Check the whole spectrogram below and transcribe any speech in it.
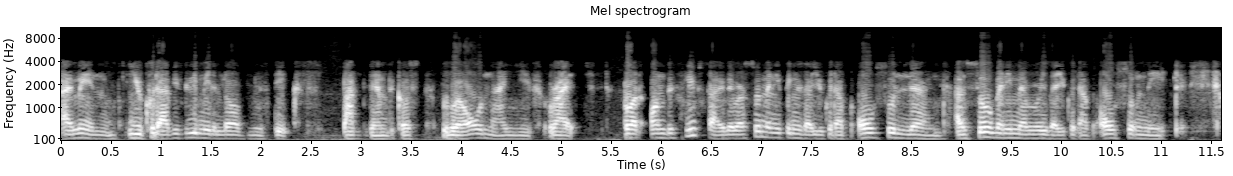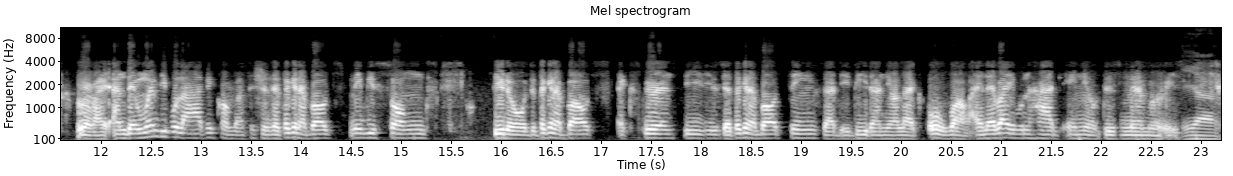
I mean, you could have easily made a lot of mistakes back then because we were all naive, right? But on the flip side, there were so many things that you could have also learned and so many memories that you could have also made, right? And then when people are having conversations, they're talking about maybe songs, you know, they're talking about experiences, they're talking about things that they did, and you're like, oh wow, I never even had any of these memories. Yeah.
